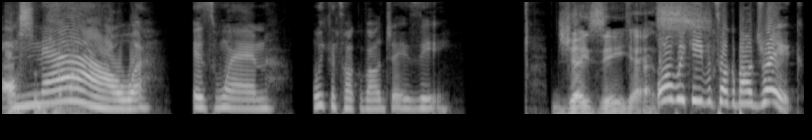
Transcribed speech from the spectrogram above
awesome job. now is when we can talk about Jay Z, Jay Z, yes. or we can even talk about Drake.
